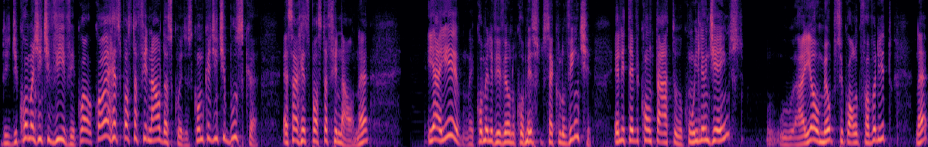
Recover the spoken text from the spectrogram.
de, de como a gente vive, qual, qual, é a resposta final das coisas, como que a gente busca essa resposta final, né? E aí, como ele viveu no começo do século XX, ele teve contato com William James, o, aí é o meu psicólogo favorito, né?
